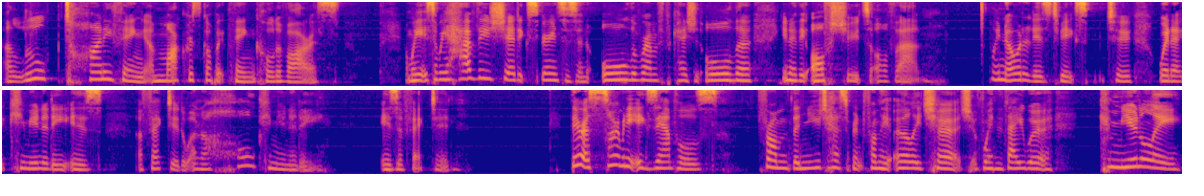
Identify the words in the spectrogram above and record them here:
a little tiny thing, a microscopic thing called a virus. And we, so we have these shared experiences and all the ramifications, all the, you know, the offshoots of that. We know what it is to be to when a community is affected, when a whole community is affected. There are so many examples from the New Testament, from the early church, of when they were communally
